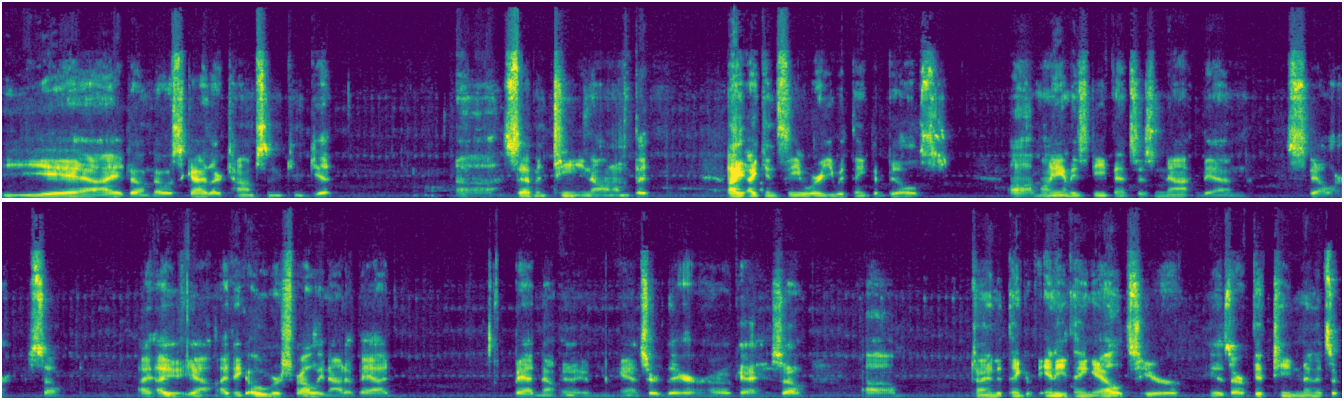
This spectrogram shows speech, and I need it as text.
Yeah, I don't know if Skylar Thompson can get uh, 17 on them, but I, I, can see where you would think the Bills. Uh, Miami's defense has not been stellar, so I, I yeah, I think over is probably not a bad bad no, uh, answer there. Okay, so um, trying to think of anything else here is our 15 minutes of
